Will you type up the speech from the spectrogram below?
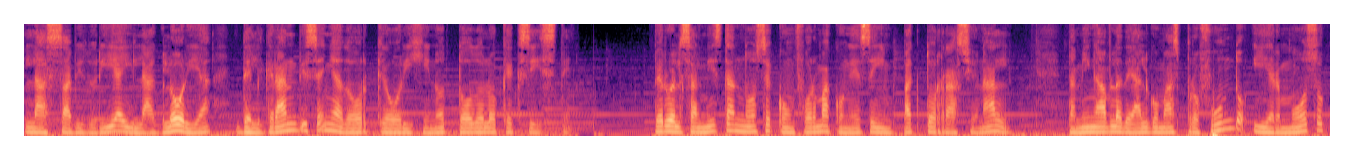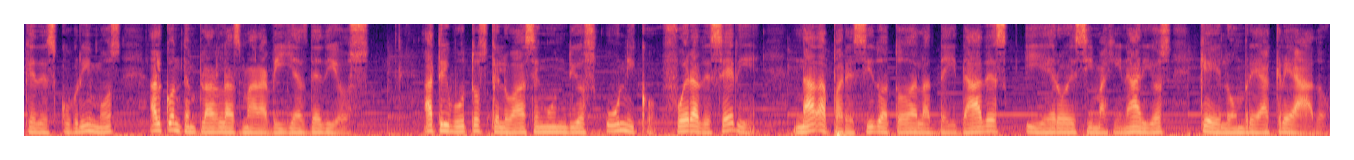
la sabiduría y la gloria del gran diseñador que originó todo lo que existe. Pero el salmista no se conforma con ese impacto racional, también habla de algo más profundo y hermoso que descubrimos al contemplar las maravillas de Dios. Atributos que lo hacen un Dios único, fuera de serie, nada parecido a todas las deidades y héroes imaginarios que el hombre ha creado.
